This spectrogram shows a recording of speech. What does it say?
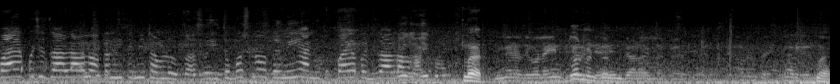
पायापाशी जाळ लागला होता आणि इथे मी थांबलो होतो. असं इथं बसलो होतो मी आणि ते पायापाशी जाळ लागला होता. बर. दोन मिनिट बर.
